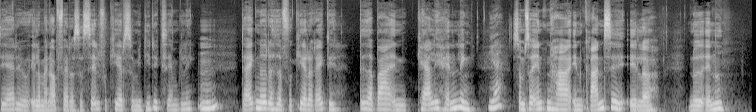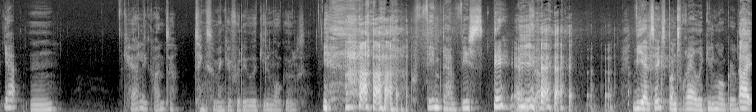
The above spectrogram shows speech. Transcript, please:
det er det jo. Eller man opfatter sig selv forkert, som i dit eksempel. Ikke? Mm. Der er ikke noget, der hedder forkert og rigtigt. Det hedder bare en kærlig handling, Ja, som så enten har en grænse eller noget andet. Ja. Mm. Kærlige grænser. Tænk så, man kan få det ud af Gilmore Girls. Hvem der har vidst det, altså? Ja. Vi er altså ikke sponsoreret af Gilmore Girls. Nej,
